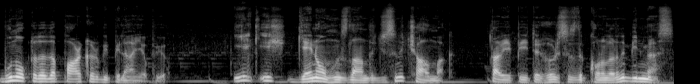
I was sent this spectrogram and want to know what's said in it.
Bu noktada da Parker bir plan yapıyor. İlk iş genom hızlandırıcısını çalmak. Tabii Peter hırsızlık konularını bilmez.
